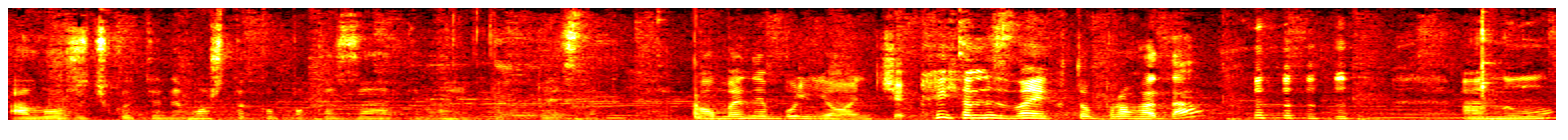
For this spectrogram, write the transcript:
А ложечку ти не можеш тако показати, мій підписник. А у мене бульйончик. Я не знаю, хто прогадав. А ну.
